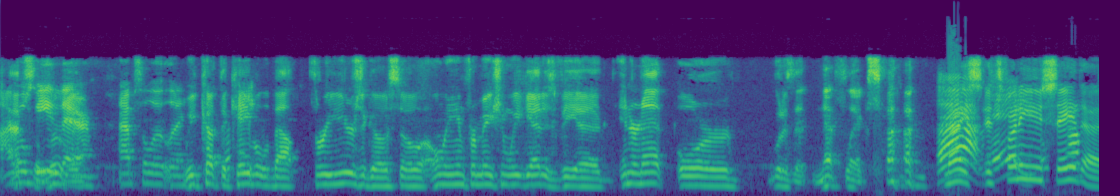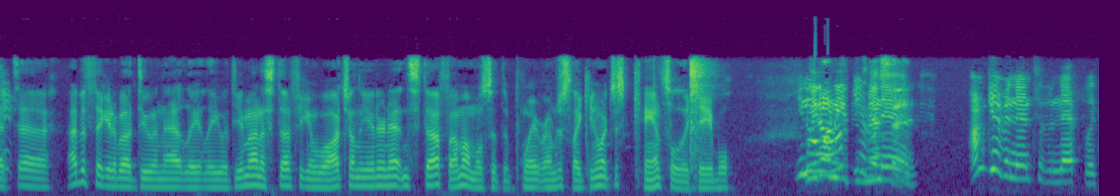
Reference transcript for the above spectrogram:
I will Absolutely. be there. Absolutely. We cut the cable about three years ago, so only information we get is via internet or what is it, Netflix. Nice. Ah, It's hey, funny you say that. Uh, I've been thinking about doing that lately. With the amount of stuff you can watch on the internet and stuff, I'm almost at the point where I'm just like, you know what, just cancel the cable. You know We don't what? I'm even giving miss in. it. I'm giving in to the Netflix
